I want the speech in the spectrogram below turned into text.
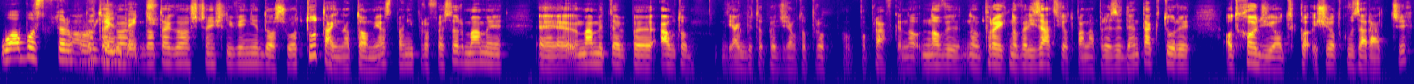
łobuz, który No, do, powinien tego, być. do tego szczęśliwie nie doszło. Tutaj natomiast, pani profesor, mamy, e, mamy te e, auto, jakby to powiedzieć, autopoprawkę, no, nowy no, projekt nowelizacji od pana prezydenta, który odchodzi od środków zaradczych,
